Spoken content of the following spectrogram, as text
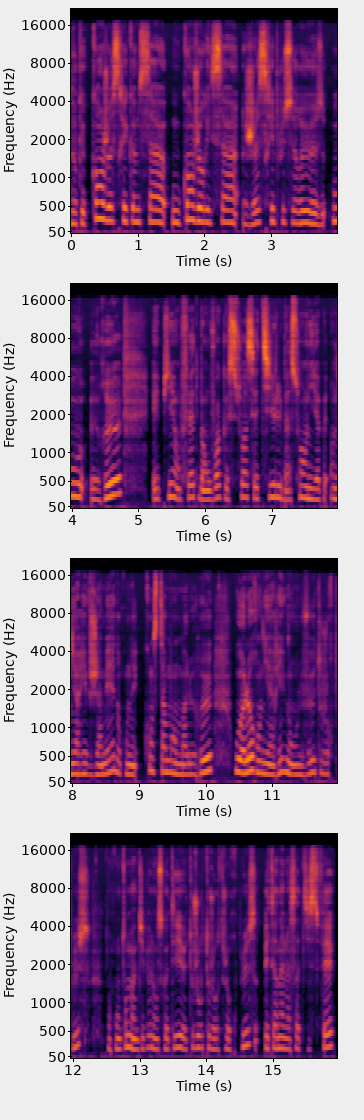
Donc quand je serai comme ça ou quand j'aurai ça, je serai plus heureuse ou heureux. Et puis en fait, ben, on voit que soit cette île, ben, soit on n'y arrive jamais, donc on est constamment malheureux, ou alors on y arrive, mais on le veut toujours plus. Donc on tombe un petit peu dans ce côté euh, toujours, toujours, toujours plus, éternel insatisfait,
